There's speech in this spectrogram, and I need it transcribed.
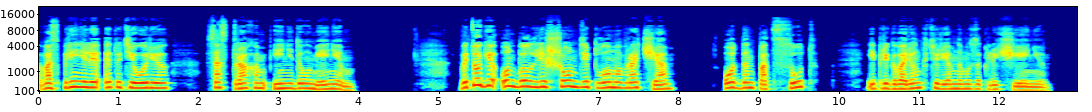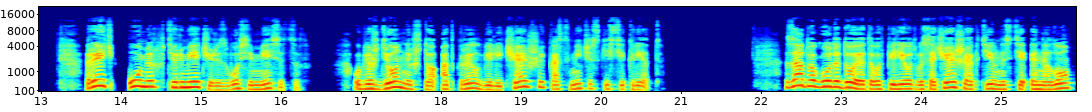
восприняли эту теорию со страхом и недоумением. В итоге он был лишен диплома врача, отдан под суд и приговорен к тюремному заключению. Рейч умер в тюрьме через восемь месяцев, убежденный, что открыл величайший космический секрет. За два года до этого, в период высочайшей активности НЛО,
